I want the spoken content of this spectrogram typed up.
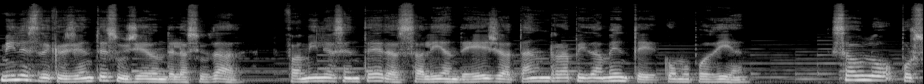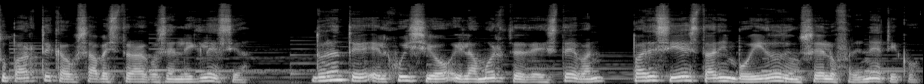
Miles de creyentes huyeron de la ciudad. Familias enteras salían de ella tan rápidamente como podían. Saulo, por su parte, causaba estragos en la iglesia. Durante el juicio y la muerte de Esteban, parecía estar imbuido de un celo frenético.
